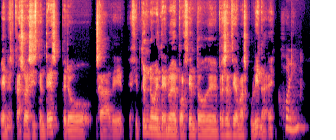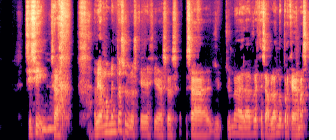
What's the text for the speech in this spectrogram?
en el caso de asistentes, pero, o sea, de, decirte un 99% de presencia masculina, ¿eh? Jolín. Sí, sí, o sea, había momentos en los que decías, o sea, yo una de las veces hablando, porque además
